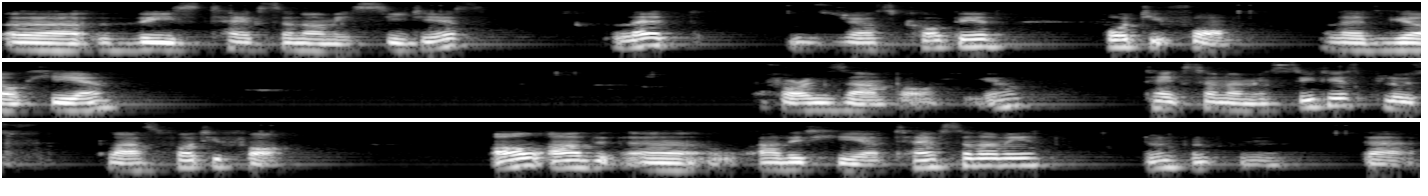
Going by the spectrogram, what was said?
uh, this taxonomy cities let's just copy it. 44 let's go here. For example here. Taxonomy cities plus plus 44 all uh, added here. Taxonomy. That.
